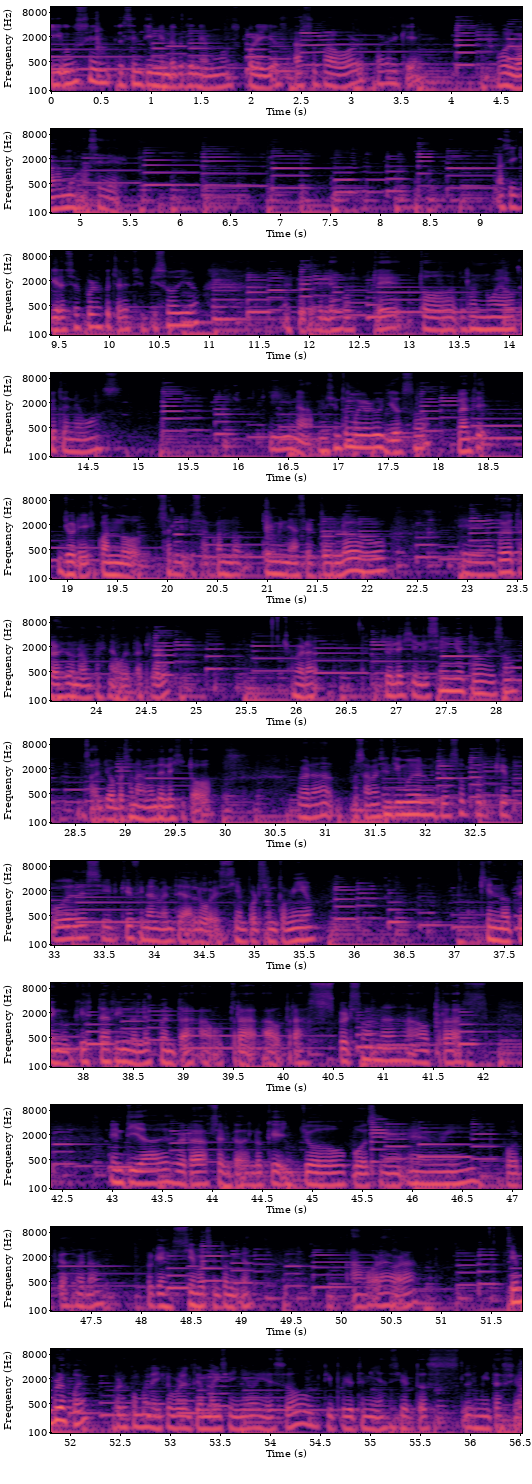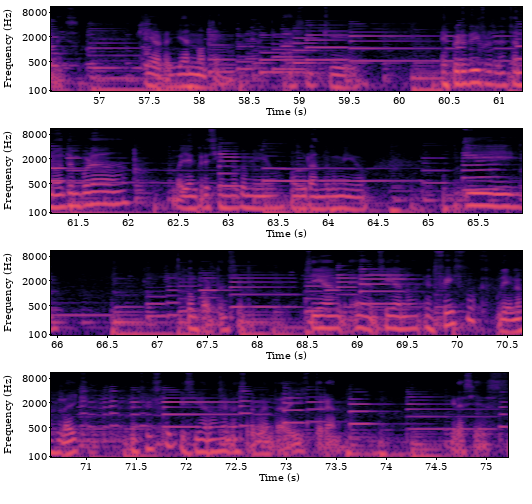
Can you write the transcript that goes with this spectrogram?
y usen el sentimiento que tenemos por ellos a su favor para que volvamos a ceder. Así que gracias por escuchar este episodio. Espero que les guste todo lo nuevo que tenemos y nada, me siento muy orgulloso. Realmente lloré cuando salí, cuando terminé de hacer todo el logo. Eh, fue otra vez de una página web, claro. ¿Verdad? Yo elegí el diseño, todo eso. O sea, yo personalmente elegí todo. ¿Verdad? O sea, me sentí muy orgulloso porque pude decir que finalmente algo es 100% mío. Que no tengo que estar rindiéndoles cuentas a, otra, a otras personas, a otras entidades, ¿verdad? Acerca de lo que yo puedo decir en mi podcast, ¿verdad? Porque es 100% mío. Ahora, ¿verdad? Siempre fue, pero como le dije por el tema diseño y eso, tipo yo tenía ciertas limitaciones que ahora ya no tengo. Así que espero que disfruten esta nueva temporada, vayan creciendo conmigo, madurando conmigo y compartan siempre. Sigan, síganos en Facebook, denos like en Facebook y síganos en nuestra cuenta de Instagram. Gracias.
